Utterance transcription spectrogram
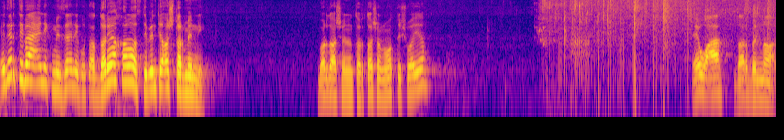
قدرتي بقى عينك ميزانك وتقدريها خلاص تبقى انت أشطر مني. برضو عشان الطرطشه نوطي شوية. اوعى ضرب النار.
